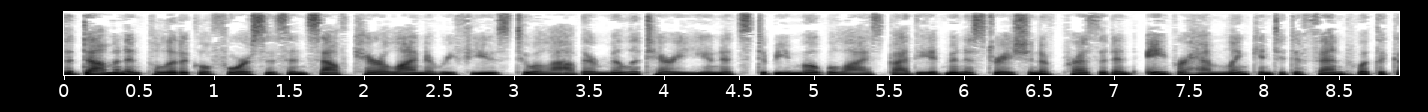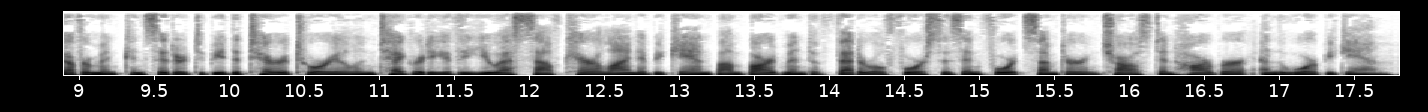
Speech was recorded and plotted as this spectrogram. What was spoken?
the dominant political forces in South Carolina refused to allow their military units to be mobilized by the administration of President Abraham Lincoln to defend what the government considered to be the territorial integrity of the U.S. South Carolina began bombardment of federal forces in Fort Sumter and Charleston Harbor, and the war began.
